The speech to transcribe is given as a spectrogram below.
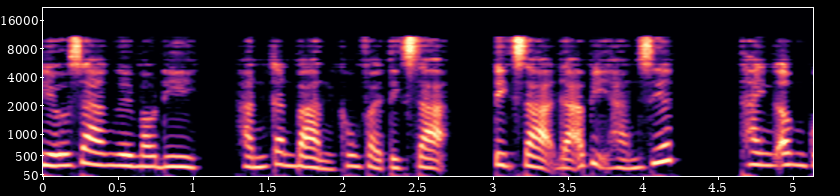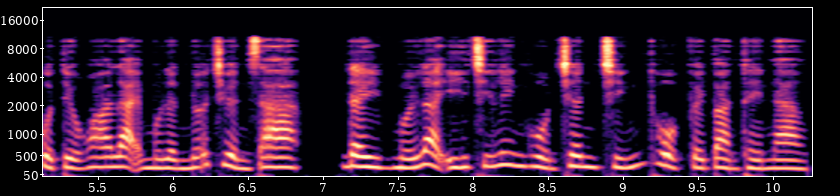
Thiếu ra ngươi mau đi, hắn căn bản không phải tịch dạ, tịch dạ đã bị hắn giết. Thanh âm của tiểu hoa lại một lần nữa truyền ra, đây mới là ý chí linh hồn chân chính thuộc về bản thể nàng.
